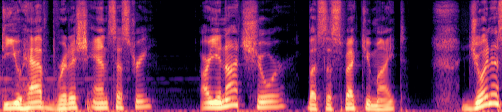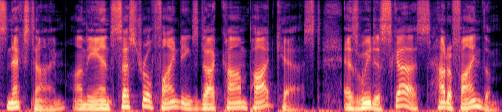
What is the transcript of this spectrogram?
Do you have British ancestry? Are you not sure, but suspect you might? Join us next time on the AncestralFindings.com podcast as we discuss how to find them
